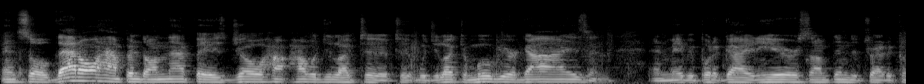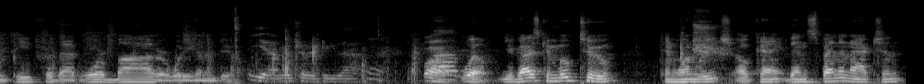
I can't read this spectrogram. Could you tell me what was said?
And so that all happened on that phase. Joe, how, how would you like to, to would you like to move your guys and and maybe put a guy in here or something to try to compete for that war bot or what are you gonna do? Yeah, I'm gonna try to do that. All right. Uh, well, you guys can move two. Can one reach? Okay. Then spend an action.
